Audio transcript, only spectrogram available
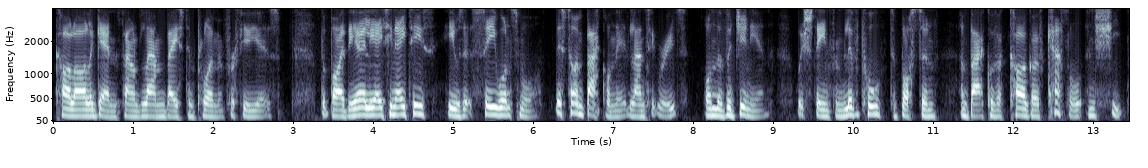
Carlisle again found land based employment for a few years. But by the early 1880s, he was at sea once more, this time back on the Atlantic route, on the Virginian, which steamed from Liverpool to Boston and back with a cargo of cattle and sheep.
